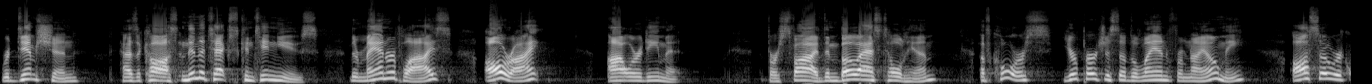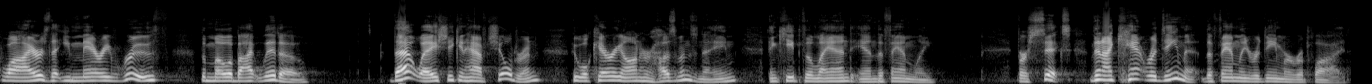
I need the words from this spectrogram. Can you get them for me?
Redemption has a cost. And then the text continues. The man replies, All right, I'll redeem it. Verse 5 Then Boaz told him, Of course, your purchase of the land from Naomi also requires that you marry Ruth, the Moabite widow. That way she can have children who will carry on her husband's name and keep the land in the family. Verse 6 Then I can't redeem it, the family redeemer replied,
